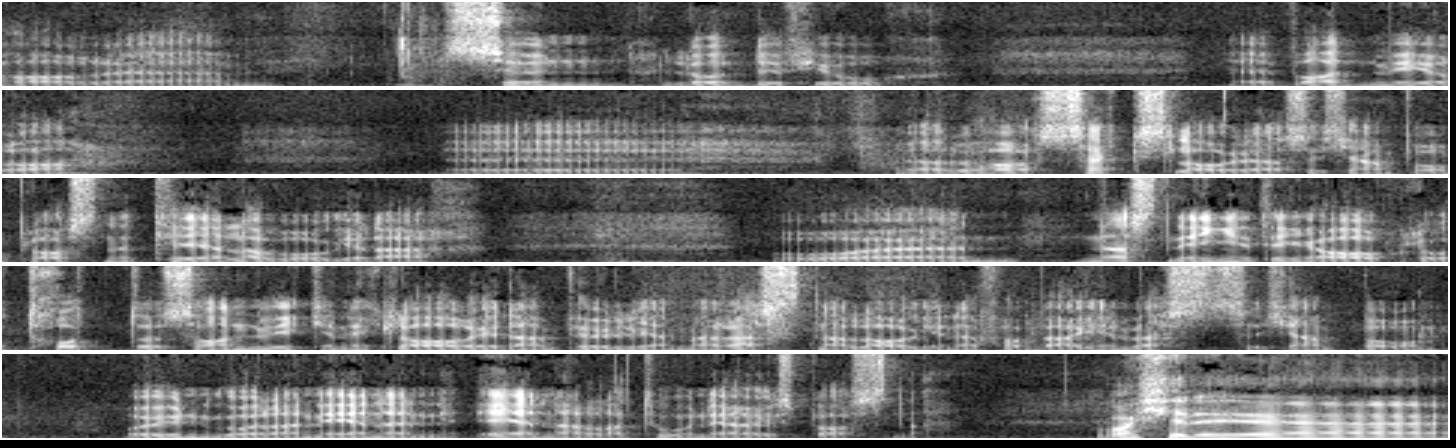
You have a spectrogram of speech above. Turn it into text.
har eh, Sund, Loddefjord, eh, Vadmyra eh, Ja, du har seks lag der som kjemper om plassene. Telavåg er der. Og eh, nesten ingenting er avklart. Trått og Sandviken er klare i den puljen, men resten av lagene fra Bergen vest som kjemper om å unngå den ene, en eller to nedrykksplassene. Var ikke det eh,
